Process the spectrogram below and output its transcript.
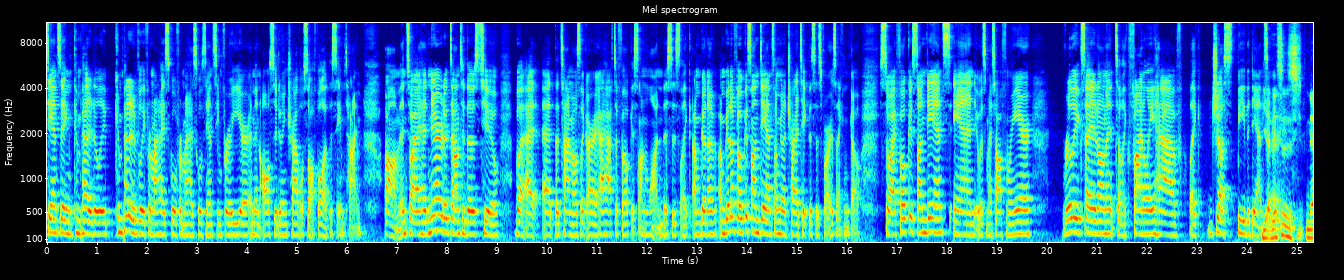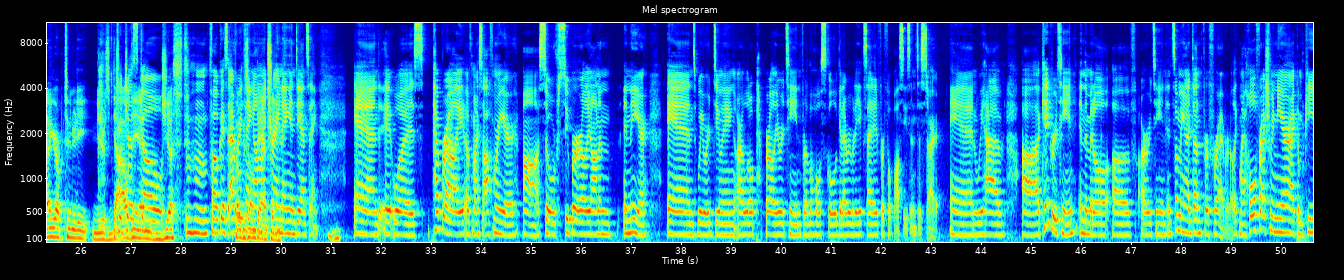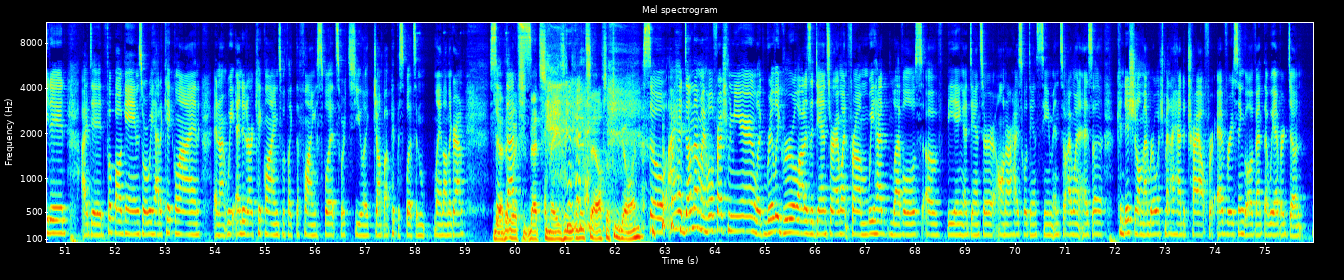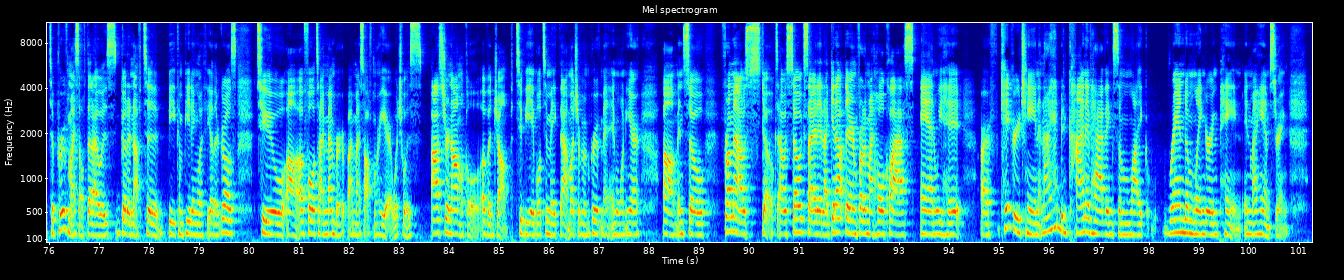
dancing competitively competitively for my high school for my high school's dance team for a year and then also doing travel softball at the same time. Um, and so i had narrowed it down to those two but at, at the time i was like all right i have to focus on one. This is like i'm gonna i'm gonna focus on dance. I'm gonna try to take this as far as i can go. So i focused on dance and it was my sophomore year really excited on it to like finally have like just be the dancer. Yeah, this is now your opportunity. You're just dialed just in. go- just focus everything on on, my training and dancing. And it was pep rally of my sophomore year, uh, so super early on in in the year. And we were doing our little pep rally routine for the whole school, get everybody excited for football season to start. And we have a kick routine in the middle of our routine, and something I'd done for forever. Like my whole freshman year, I competed. I did football games where we had a kick line, and we ended our kick lines with like the flying splits, where you like jump up, hit the splits, and land on the ground. So yeah, that's which that's amazing in itself. So keep going. so I had done that my whole freshman year, like really grew a lot as a dancer. I went from we had levels of being a dancer on our high school dance team and so I went as a conditional member, which meant I had to try out for every single event that we ever done to prove myself that I was good enough to be competing with the other girls to uh, a full-time member by my sophomore year, which was astronomical of a jump to be able to make that much of an improvement in one year. Um, and so from that, I was stoked. I was so excited. I get out there in front of my whole class and we hit our kick routine. And I had been kind of having some like random lingering pain in my hamstring.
